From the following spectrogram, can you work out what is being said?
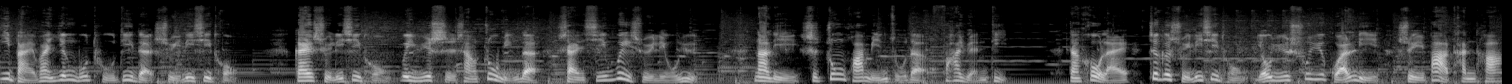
一百万英亩土地的水利系统。该水利系统位于史上著名的陕西渭水流域，那里是中华民族的发源地。但后来，这个水利系统由于疏于管理，水坝坍塌。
